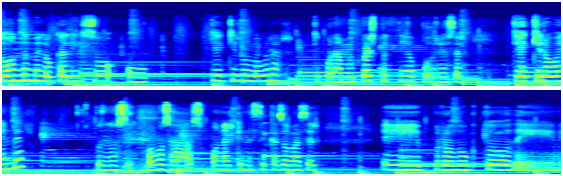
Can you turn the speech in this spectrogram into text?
dónde me localizo o qué quiero lograr. Que para mi perspectiva podría ser qué quiero vender. Pues no sé, vamos a suponer que en este caso va a ser eh, producto de,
